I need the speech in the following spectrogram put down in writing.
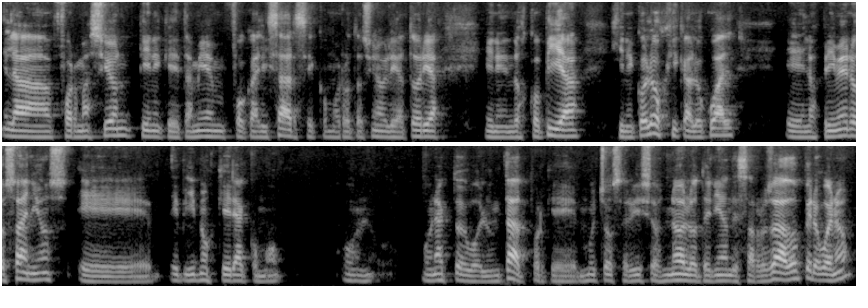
la formación tiene que también focalizarse como rotación obligatoria en endoscopía ginecológica, lo cual en los primeros años vimos que era como un, acto de voluntad, porque muchos servicios no lo tenían desarrollado, pero bueno,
